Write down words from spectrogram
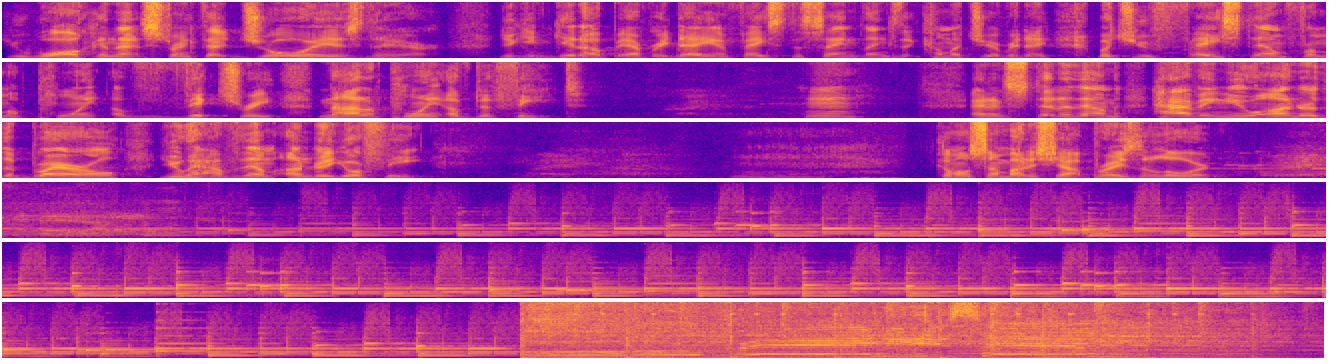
you walk in that strength. That joy is there. You can get up every day and face the same things that come at you every day, but you face them from a point of victory, not a point of defeat. Hmm? And instead of them having you under the barrel, you have them under your feet. Hmm. Come on, somebody shout, Praise the Lord.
